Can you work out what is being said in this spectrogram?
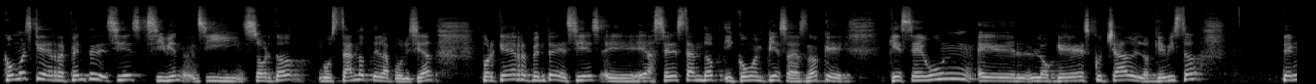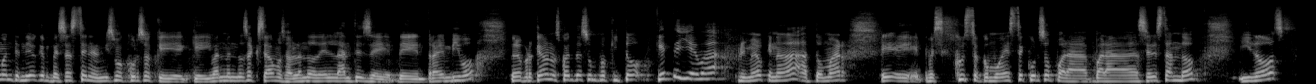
¿Cómo es que de repente decides, si bien, si sobre todo gustándote la publicidad, por qué de repente decides eh, hacer stand-up y cómo empiezas, ¿no? Que, que según eh, lo que he escuchado y lo que he visto, tengo entendido que empezaste en el mismo curso que, que Iván Mendoza, que estábamos hablando de él antes de, entrar en vivo, pero ¿por qué no nos cuentas un poquito qué te lleva, primero que nada, a tomar, eh, pues justo como este curso para, para hacer stand-up? Y dos,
